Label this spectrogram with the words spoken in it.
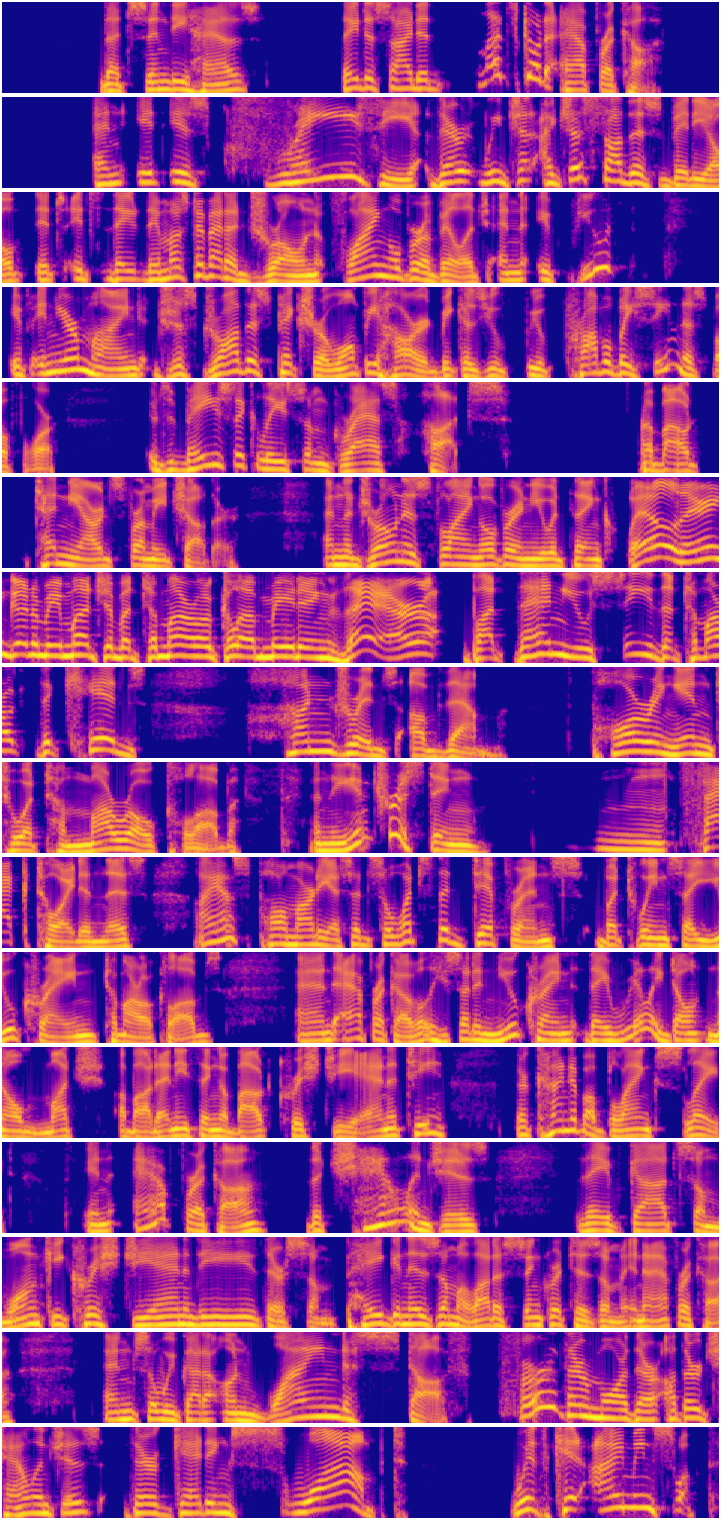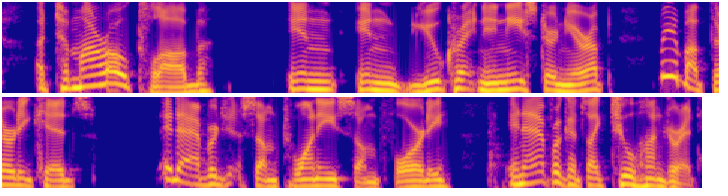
that Cindy has, they decided let's go to Africa. And it is crazy. There, we just I just saw this video. It's it's they they must have had a drone flying over a village. And if you th- if in your mind just draw this picture, it won't be hard because you've you've probably seen this before. It's basically some grass huts about 10 yards from each other. And the drone is flying over, and you would think, well, there ain't going to be much of a Tomorrow Club meeting there. But then you see the Tomorrow, the kids, hundreds of them pouring into a Tomorrow Club. And the interesting mm, factoid in this, I asked Paul Marty, I said, so what's the difference between, say, Ukraine Tomorrow Clubs and Africa? Well, he said in Ukraine, they really don't know much about anything about Christianity. They're kind of a blank slate. In Africa, the challenge is they've got some wonky Christianity, there's some paganism, a lot of syncretism in Africa. And so we've got to unwind stuff. Furthermore, there are other challenges. They're getting swamped with kid. I mean, sw- a tomorrow club in in Ukraine in Eastern Europe, be about thirty kids. It averages some twenty, some forty. In Africa, it's like two hundred.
